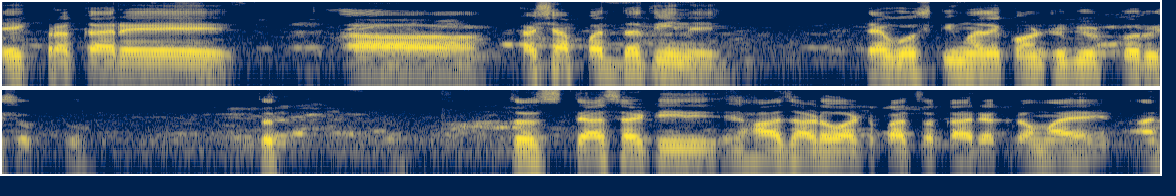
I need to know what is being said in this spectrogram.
एक प्रकारे कशा पद्धतीने त्या गोष्टीमध्ये कॉन्ट्रीब्यूट करू शकतो. तर तर त्यासाठी हा झाडं वाटपाचा कार्यक्रम आहे आणि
